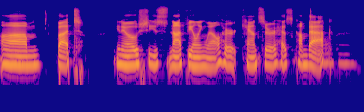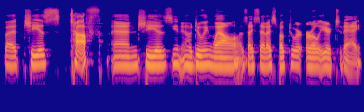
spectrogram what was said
oh. um, but you know, she's not feeling well. Her cancer has come back, oh, but she is tough and she is, you know, doing well. As I said, I spoke to her earlier today.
